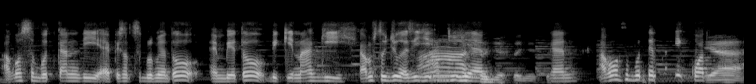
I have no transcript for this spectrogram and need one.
Aku sebutkan di episode sebelumnya tuh MB itu bikin nagih. Kamu setuju nggak sih, ah, Nagih ya, setuju setuju, setuju. kan? Aku sebutin lagi quote ya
